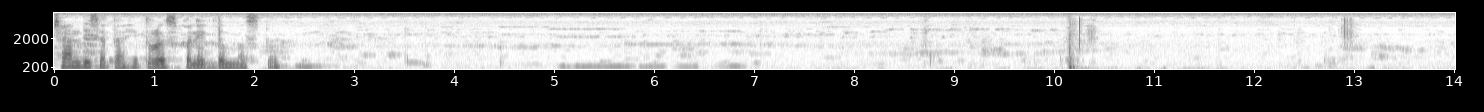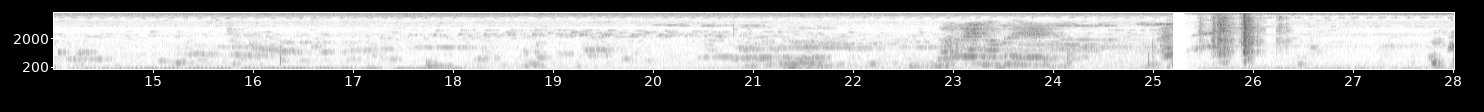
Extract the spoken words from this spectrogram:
छान दिसत आहे तुळस पण एकदम मस्त तर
